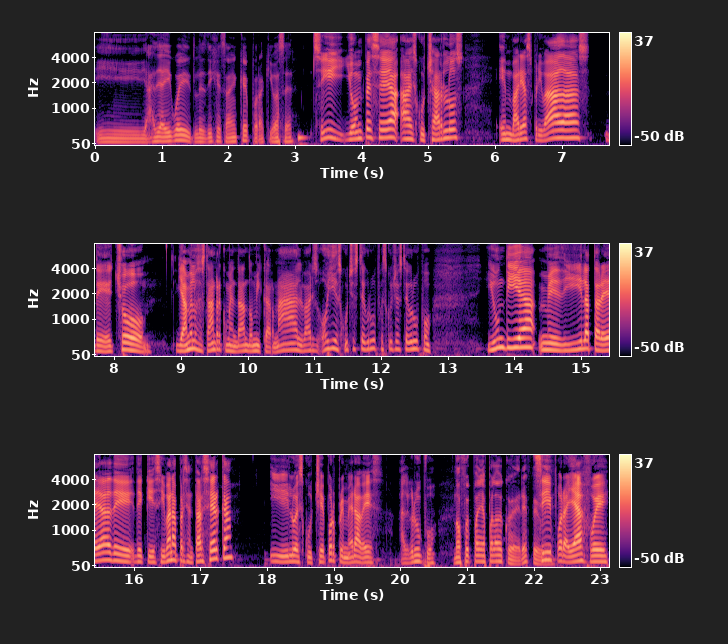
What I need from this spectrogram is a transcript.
y ya de ahí, güey, les dije, ¿saben qué? Por aquí va a ser. sí, yo empecé a, a escucharlos en varias privadas. De hecho, ya me los estaban recomendando mi carnal, varios. Oye, escucha este grupo, escucha este grupo. Y un día me di la tarea de, de que se iban a presentar cerca y lo escuché por primera vez al grupo. No fue para allá para la de Coderefe, Sí, güey. por allá fue.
